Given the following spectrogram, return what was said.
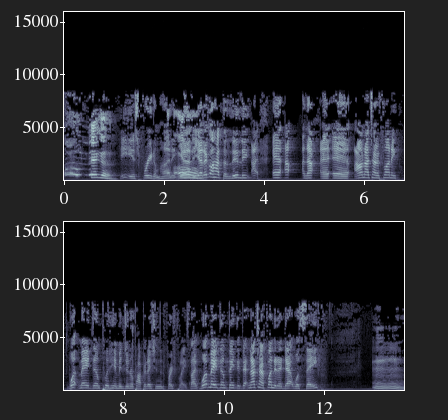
Oh, nigga. He is freedom, honey. Oh. Yeah, yeah, they're gonna have to literally, I, and I, and, I, and, I'm not trying to funny. What made them put him in general population in the first place? Like, what made them think that that, not trying to funny that that was safe? Mm-hmm.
